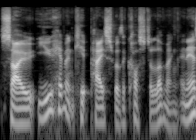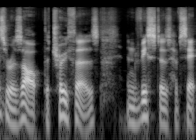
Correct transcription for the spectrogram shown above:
So you haven't kept pace with the cost of living. And as a result, the truth is, investors have sat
